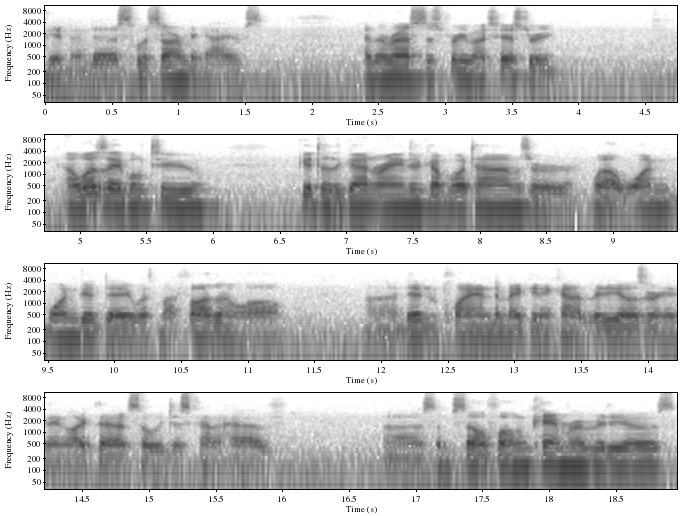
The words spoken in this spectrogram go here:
getting into Swiss Army knives and the rest is pretty much history. I was able to get to the gun range a couple of times, or well, one one good day with my father-in-law. I uh, didn't plan to make any kind of videos or anything like that, so we just kind of have uh, some cell phone camera videos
